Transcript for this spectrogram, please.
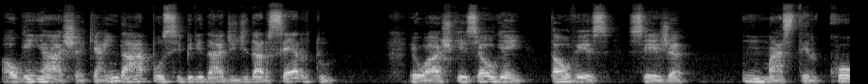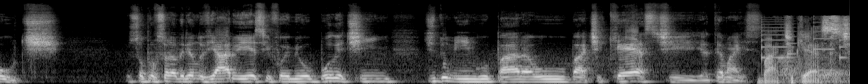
alguém acha que ainda há possibilidade de dar certo, eu acho que esse alguém talvez seja um Master Coach. Eu sou o professor Adriano Viário e esse foi meu boletim de domingo para o Batcast. Até mais. Batcast.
